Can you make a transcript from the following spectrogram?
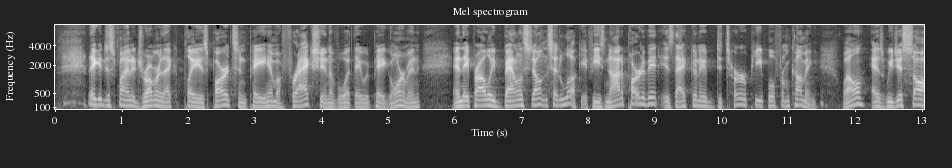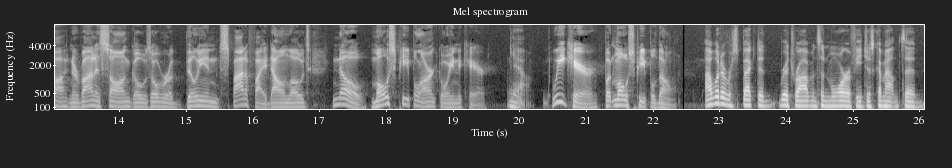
they could just find a drummer that could play his parts and pay him a fraction of what they would pay Gorman and they probably balanced it out and said, look, if he's not a part of it, is that going to deter people from coming? Well, as we just saw, Nirvana's song goes over a billion Spotify downloads. No, most people aren't going to care. Yeah. We care, but most people don't. I would have respected Rich Robinson more if he just come out and said,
